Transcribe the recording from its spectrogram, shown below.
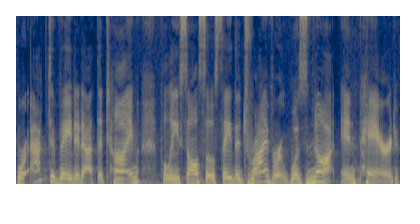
were activated at the time. Police also say the driver was not impaired.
